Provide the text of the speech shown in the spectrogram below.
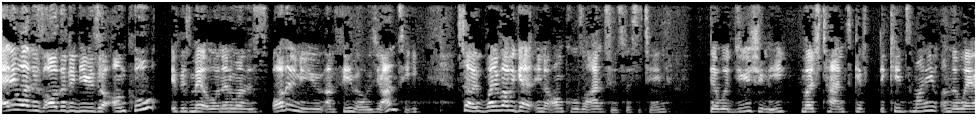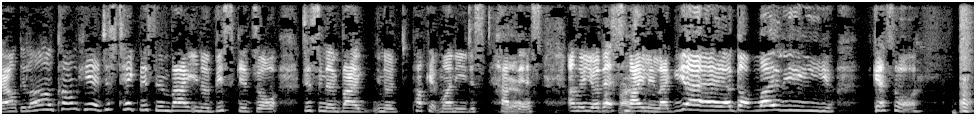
anyone that's older than you is your uncle, if it's male, and anyone that's older than you and female is your auntie. So whenever we get, you know, uncles or aunties visiting, they would usually, most times, give the kids money on the way out. They're like, oh, come here, just take this and buy, you know, biscuits or just, you know, buy, you know, pocket money, just have Yeah. this. And then you're there That's nice, smiling like, yay, I got money. Guess what?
